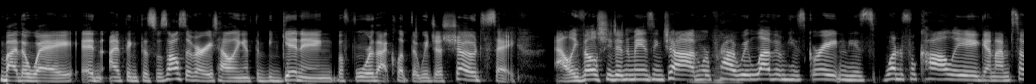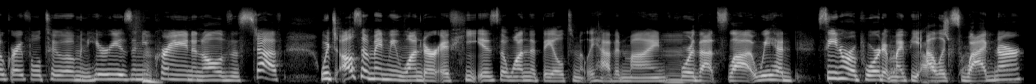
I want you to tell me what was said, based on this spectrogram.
by the way, and I think this was also very telling at the beginning, before that clip that we just showed, to say, Ali Velshi did an amazing job, and we're proud. We love him. He's great, and he's a wonderful colleague, and I'm so grateful to him. And here he is in hmm. Ukraine, and all of this stuff, which also made me wonder if he is the one that they ultimately have in mind hmm. for that slot. We had seen a report; it might be Alex, Wagner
